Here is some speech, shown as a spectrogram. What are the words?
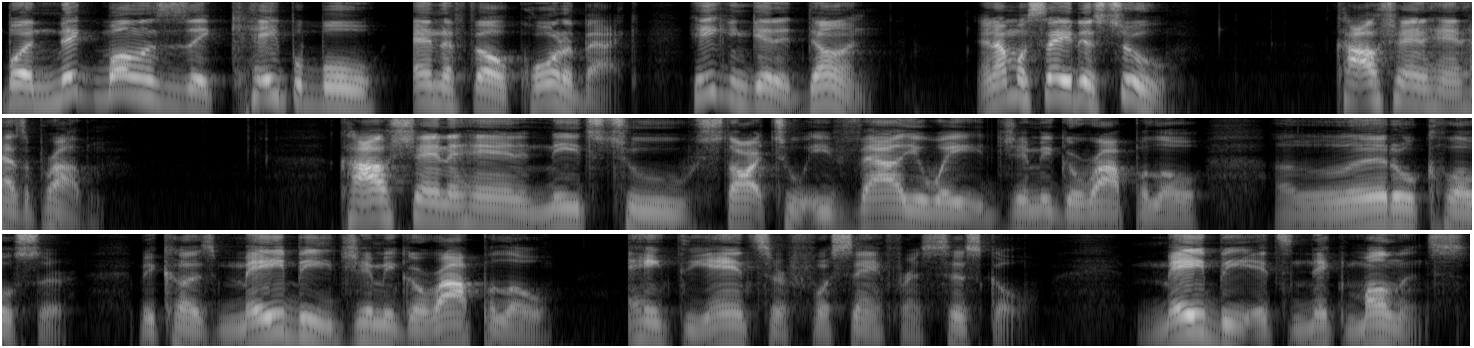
But Nick Mullens is a capable NFL quarterback. He can get it done. And I'm going to say this too Kyle Shanahan has a problem. Kyle Shanahan needs to start to evaluate Jimmy Garoppolo a little closer because maybe Jimmy Garoppolo ain't the answer for San Francisco. Maybe it's Nick Mullens.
